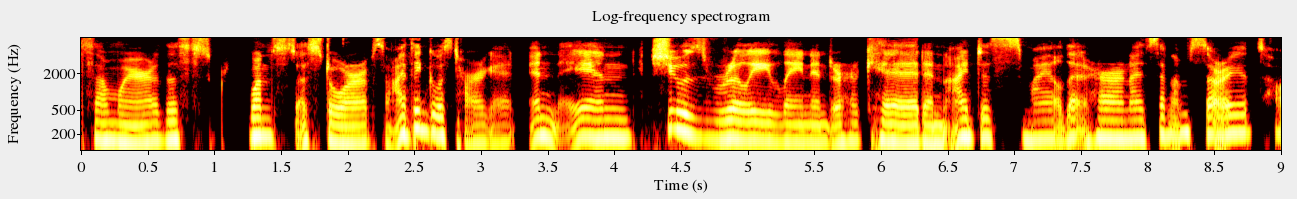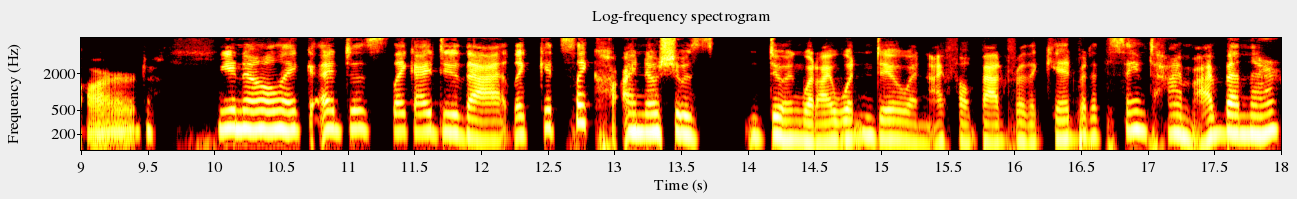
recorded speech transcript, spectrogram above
somewhere this once a store of some I think it was Target and and she was really laying into her kid and I just smiled at her and I said I'm sorry it's hard. You know, like I just like I do that. Like it's like I know she was doing what I wouldn't do and I felt bad for the kid, but at the same time I've been there.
